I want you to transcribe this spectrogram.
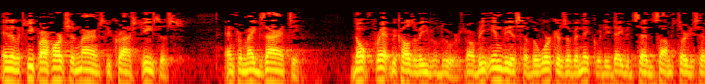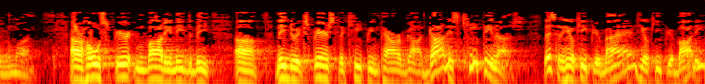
and it'll keep our hearts and minds through Christ Jesus and from anxiety. Don't fret because of evildoers, nor be envious of the workers of iniquity, David said in Psalms 37 1. Our whole spirit and body need to be, uh, need to experience the keeping power of God. God is keeping us. Listen, He'll keep your mind, He'll keep your body,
